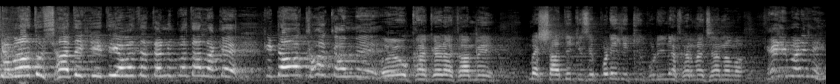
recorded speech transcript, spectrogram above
ਜਮਰਾ ਤੂੰ ਸ਼ਾਦੀ ਕੀਤੀ ਹੋਵੇ ਤਾਂ ਤੈਨੂੰ ਪਤਾ ਲੱਗੇ ਕਿੱਡਾ ਔਖਾ ਕੰਮ ਹੈ। ਓਏ ਔਖਾ ਕਿਹੜਾ ਕੰਮ ਹੈ? ਮੈਂ ਸ਼ਾਦੀ ਕਿਸੇ ਪੜ੍ਹੀ ਲਿਖੀ ਕੁੜੀ ਨਾਲ ਕਰਨਾ ਚਾਹਨਾ ਵਾ। ਕਿਹੜੀ ਬੜੀ ਨਹੀਂ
